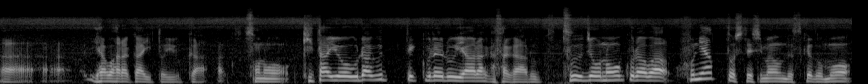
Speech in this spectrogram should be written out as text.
あ柔らかいというかその期待を裏切ってくれる柔らかさがある。通常のオクラはふにゃっとしてしまうんですけども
